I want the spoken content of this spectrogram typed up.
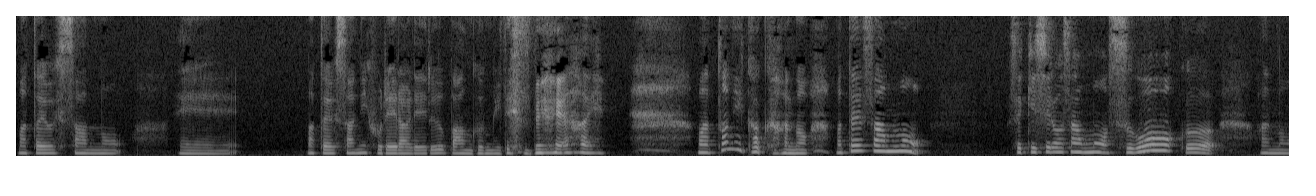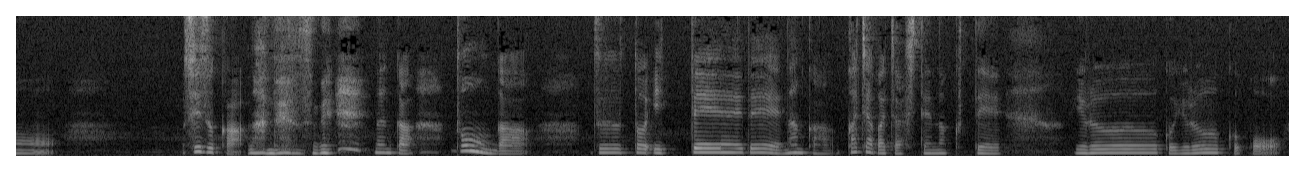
又吉さんの、えー、又吉さんに触れられる番組ですね。はいまあ、とにかくあの又吉さんも関城さんもすごくあの静かなんですね なんかトーンがずっと一定でなんかガチャガチャしてなくてゆるーくゆるーくこう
